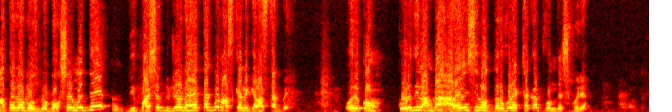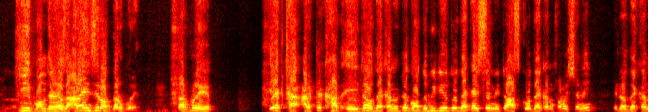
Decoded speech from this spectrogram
মাথাটা বসবে। বক্সের মধ্যে দুই পাশে দুটো ডায়ার থাকবে, মাঝখানে গ্লাস থাকবে। ওইরকম করে দিলে আমরা আড়াই ইঞ্চি লদ্দার উপরে একটা কাঠ পঞ্চাশ করে কি পঞ্চাশ হাজার? আড়াই ইঞ্চি লদ্দার উপরে। তারপরে আরেকটা খাট এইটাও দেখান, ওটা গত ভিডিওতে দেখাইছেন, এটা আজকেও দেখান, সমস্যা নেই, এটাও দেখান।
